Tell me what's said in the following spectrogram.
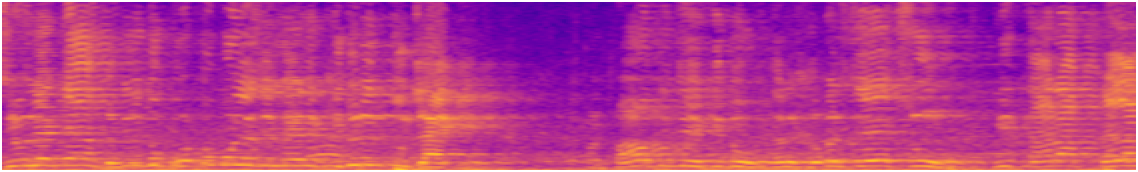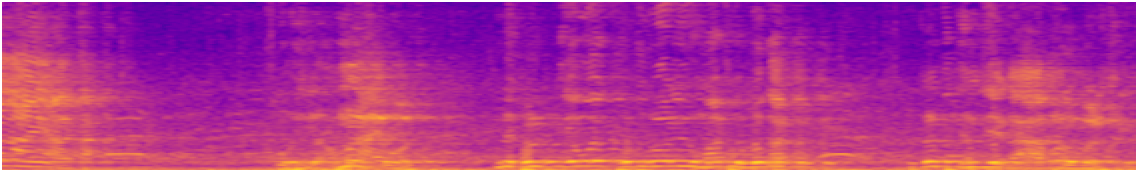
શિવને ક્યાં, ગઢવી તું ખોટું બોલે છે, મેં એને કીધું ને તું કે પણ પાર્વતીજીએ કીધું, તને ખબર છે શું? એ તારા પહેલાના આયા હતા. તો એ હમણાં આવ્યો છે. અને થોડીક હોય ખોટું બોલીનું માથું લગાડતો ગણપતિ સમજે કે હા બરોબર છે.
